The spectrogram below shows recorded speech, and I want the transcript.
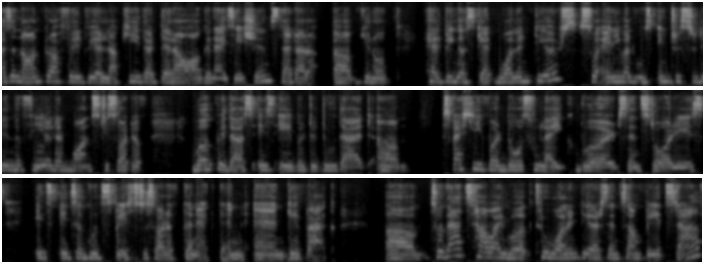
as a nonprofit, we are lucky that there are organizations that are, uh, you know, helping us get volunteers. So anyone who's interested in the field and wants to sort of work with us is able to do that. Um, especially for those who like words and stories it's it's a good space to sort of connect and and give back um, so that's how i work through volunteers and some paid staff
